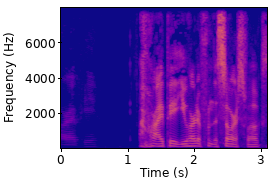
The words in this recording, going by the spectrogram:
R.I.P. R.I.P. You heard it from the source, folks.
